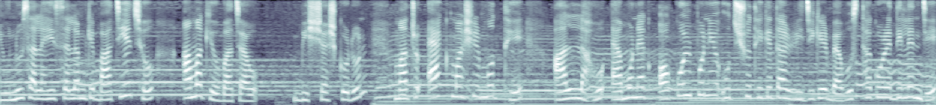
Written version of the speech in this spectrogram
ইউনুস আলাহিসাল্লামকে বাঁচিয়েছ, আমাকেও বাঁচাও। বিশ্বাস করুন, মাত্র এক মাসের মধ্যে আল্লাহ এমন এক অকল্পনীয় উৎস থেকে তার রিজিকের ব্যবস্থা করে দিলেন যে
